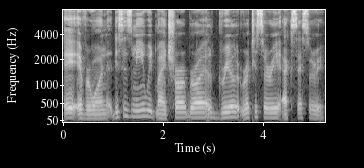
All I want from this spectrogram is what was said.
Hey everyone, this is me with my Char-Broil Grill Rotisserie accessory.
